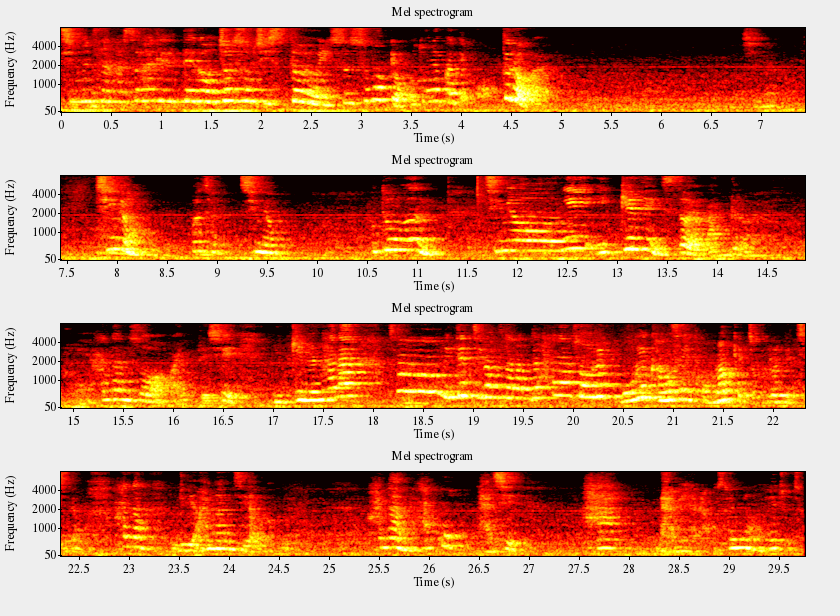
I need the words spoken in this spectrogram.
지문자가 써야 될 때가 어쩔 수 없이 있어요. 있을 수밖에 없고 통역할 때 꼭 들어가요. 지명. 맞아, 지명. 보통은 지명이 있기는 있어요. 만들어요. 네, 하남수어가 있듯이 있기는 하나 저 밑에 지방 사람들 하남수어를 모를 가능성이 더 많겠죠. 그럴 때 지명. 하남, 우리 하남 지역 하남하고 다시 하남이라고 설명을 해주죠.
